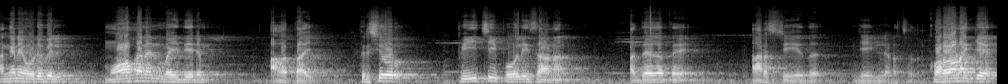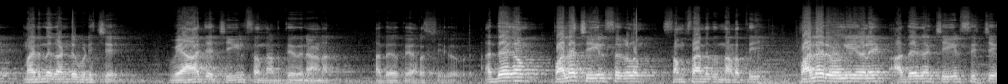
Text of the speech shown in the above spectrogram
അങ്ങനെ ഒടുവിൽ മോഹനൻ വൈദ്യരും അകത്തായി. തൃശൂർ പീച്ചി പോലീസാണ് അദ്ദേഹത്തെ അറസ്റ്റ് ചെയ്ത് ജയിലിലടച്ചത്. കൊറോണയ്ക്ക് മരുന്ന് കണ്ടുപിടിച്ച് വ്യാജ ചികിത്സ നടത്തിയതിനാണ് അദ്ദേഹത്തെ അറസ്റ്റ് ചെയ്തത്. അദ്ദേഹം പല ചികിത്സകളും സംസ്ഥാനത്ത് നടത്തി പല രോഗികളെയും അദ്ദേഹം ചികിത്സിച്ച്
